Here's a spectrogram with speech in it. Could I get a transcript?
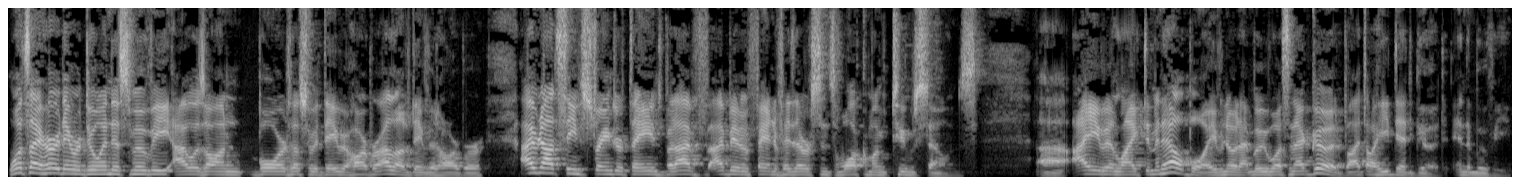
Once I heard they were doing this movie, I was on board, especially with David Harbour. I love David Harbour. I've not seen Stranger Things, but I've I've been a fan of his ever since Walk Among Tombstones. Uh, I even liked him in Hellboy, even though that movie wasn't that good, but I thought he did good in the movie.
